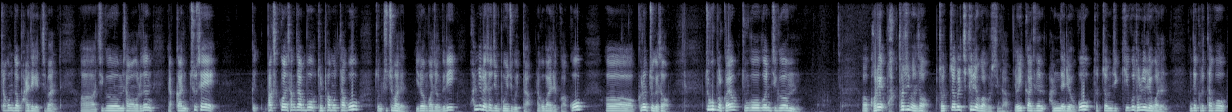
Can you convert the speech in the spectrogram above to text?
조금 더 봐야 되겠지만 어 지금 상황으로는 약간 추세 그 박스권 상단부 돌파 못하고 좀 주춤하는 이런 과정들이 환율에서 지금 보여주고 있다라고 봐야 될 것 같고 어 그런 쪽에서 중국 볼까요? 중국은 지금 어, 거래 확 터지면서 저점을 지키려고 하고 있습니다. 여기까지는 안 내려고 저점 지키고 돌리려고 하는. 근데 그렇다고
